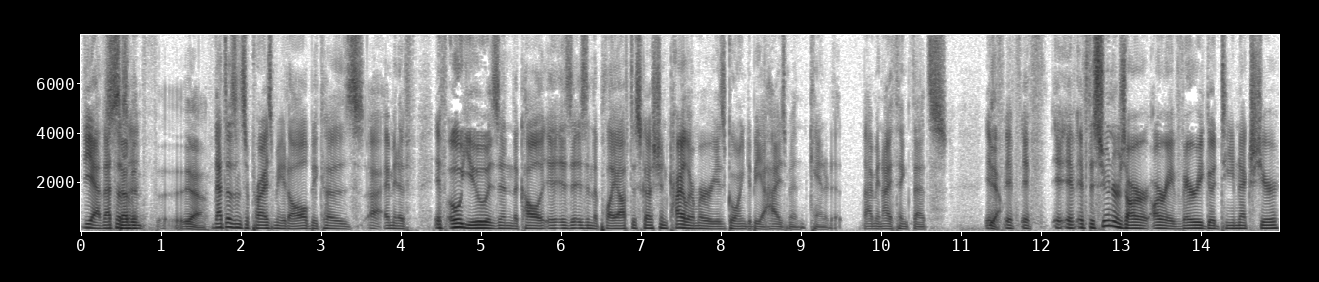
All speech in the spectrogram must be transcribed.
Yeah, that doesn't seventh. uh, yeah. that doesn't surprise me at all because uh, I mean if if OU is in the college is is in the playoff discussion, Kyler Murray is going to be a Heisman candidate. I mean, I think that's if Yeah. if, if if if the Sooners are are a very good team next year,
